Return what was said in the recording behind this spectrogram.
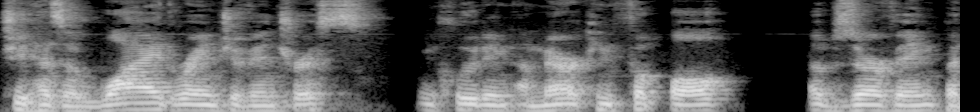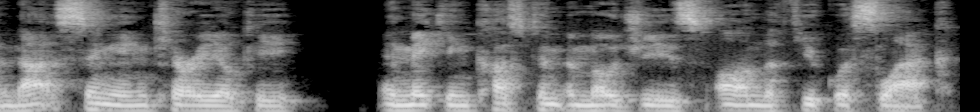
She has a wide range of interests, including American football, observing but not singing karaoke, and making custom emojis on the Fuqua Slack.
